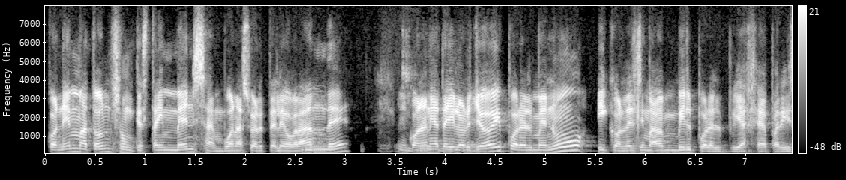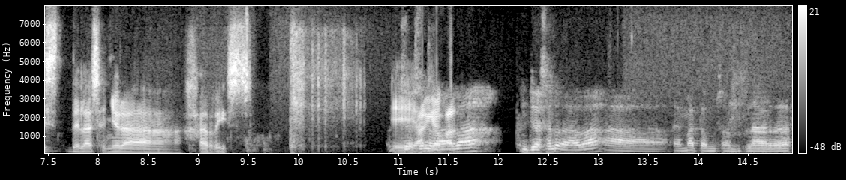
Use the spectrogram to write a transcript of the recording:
con Emma Thompson, que está inmensa en Buena Suerte Leo Grande, mm. con Anya Taylor-Joy por El Menú y con Leslie Manville por El Viaje a París de la señora Harris. Eh, yo, se lo daba, a Emma Thompson, la verdad.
